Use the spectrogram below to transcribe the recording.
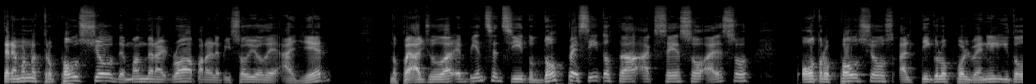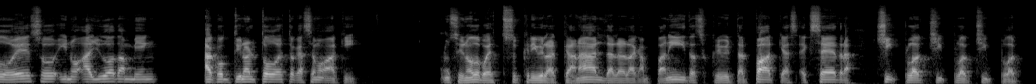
Tenemos nuestro post show de Monday Night Raw para el episodio de ayer. Nos puede ayudar, es bien sencillo. Dos pesitos te da acceso a eso. Otros post shows, artículos por venir y todo eso. Y nos ayuda también a continuar todo esto que hacemos aquí. Si no, te puedes suscribir al canal, darle a la campanita, suscribirte al podcast, etc. Cheap plug, cheap plug, cheap plug.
